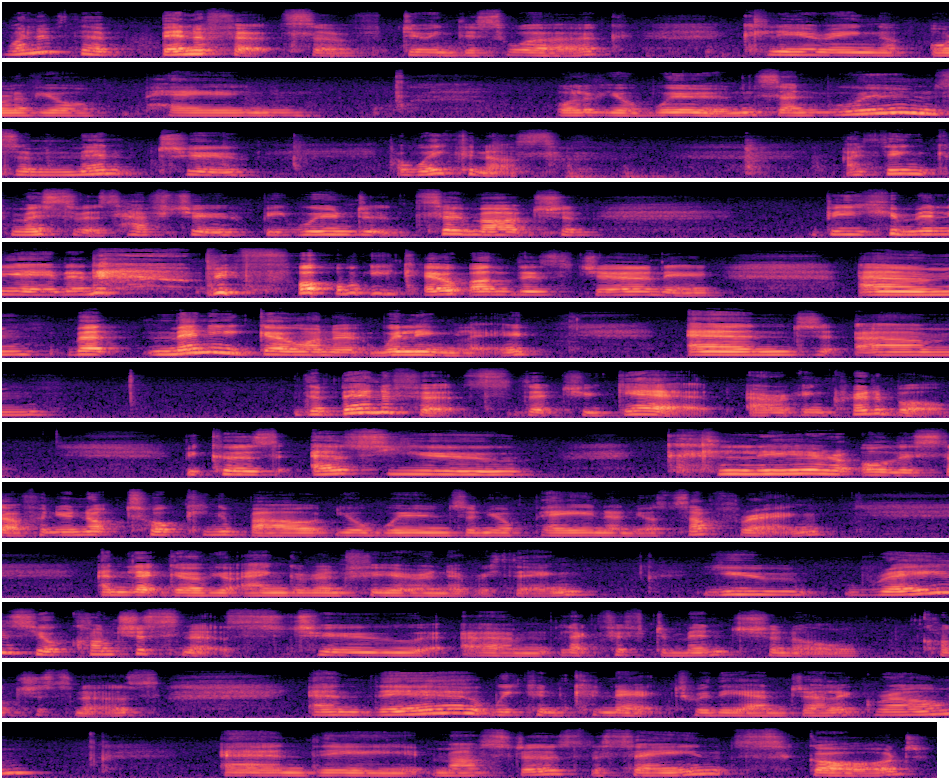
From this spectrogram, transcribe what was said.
One of the benefits of doing this work, clearing all of your pain, all of your wounds, and wounds are meant to awaken us. I think most of us have to be wounded so much and be humiliated before we go on this journey. Um, but many go on it willingly, and um, the benefits that you get are incredible because as you clear all this stuff and you're not talking about your wounds and your pain and your suffering and let go of your anger and fear and everything you raise your consciousness to um, like fifth dimensional consciousness and there we can connect with the angelic realm and the masters, the saints, God,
